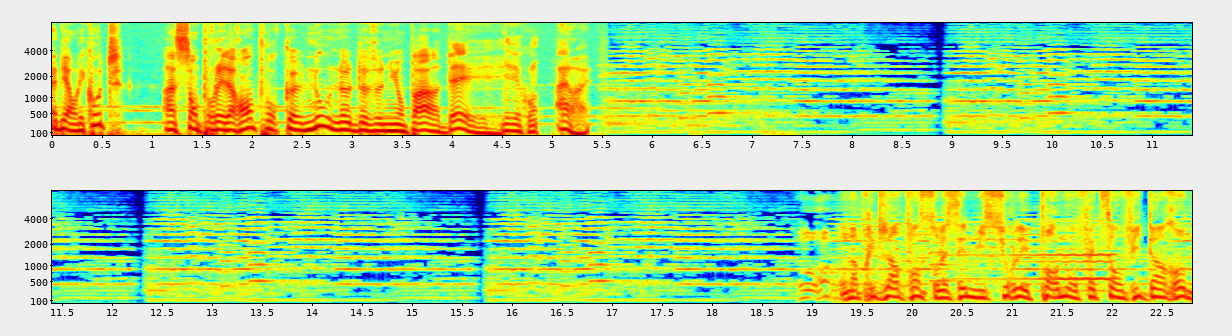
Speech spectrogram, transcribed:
eh bien, on l'écoute. Un son pour les darons pour que nous ne devenions pas des. Des vieux cons. Ah ouais. On a pris de l'avance sur les ennemis, sur les pornos, on fait ça en vie d'un rhum.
